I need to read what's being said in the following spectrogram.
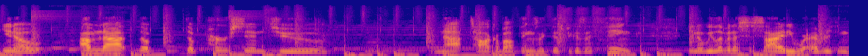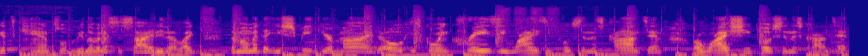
you know i'm not the the person to not talk about things like this because i think you know, we live in a society where everything gets canceled. We live in a society that, like, the moment that you speak your mind, oh, he's going crazy. Why is he posting this content? Or why is she posting this content?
